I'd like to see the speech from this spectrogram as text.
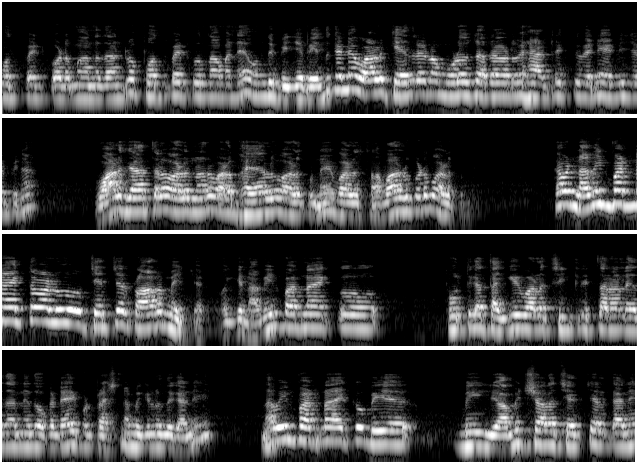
పొత్తు పెట్టుకోవడమా అన్న దాంట్లో పొత్తు పెట్టుకుందామనే ఉంది బీజేపీ. ఎందుకంటే వాళ్ళు కేంద్రంలో మూడోసారి రావడం హ్యాట్రిక్ ఇవన్నీ ఎన్ని చెప్పినా వాళ్ళ జాతరలో వాళ్ళు ఉన్నారు వాళ్ళ భయాలు వాళ్ళకున్నాయి వాళ్ళ సవాళ్ళు కూడా వాళ్ళకున్నాయి. కాబట్టి నవీన్ పట్నాయక్తో వాళ్ళు చర్చలు ప్రారంభించారు. ఓకే నవీన్ పట్నాయక్ పూర్తిగా తగ్గి వాళ్ళకి సీట్లు ఇస్తారా లేదా అనేది ఒకటే ఇప్పుడు ప్రశ్న మిగిలింది కానీ నవీన్ పట్నాయక్ బీ అమిత్ షాల చర్చలు కానీ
